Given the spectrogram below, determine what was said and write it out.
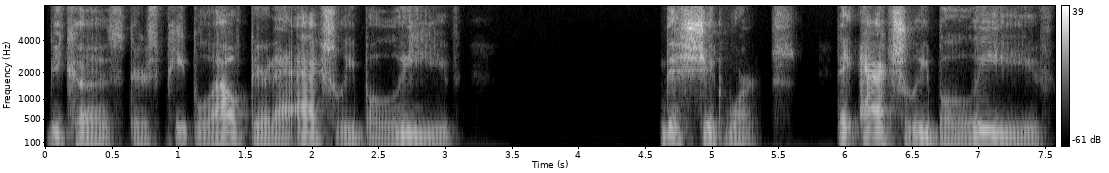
because there's people out there that actually believe this shit works. They actually believe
